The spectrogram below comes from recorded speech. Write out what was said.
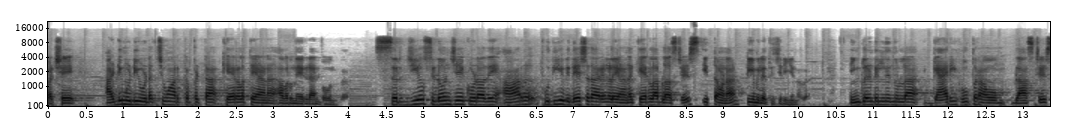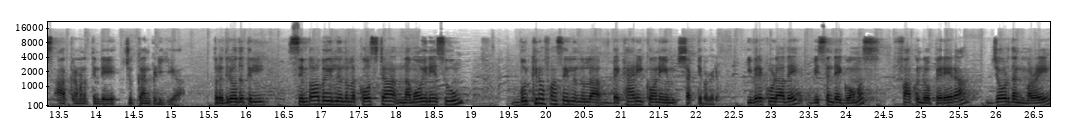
പക്ഷേ അടിമുടി ഉടച്ചുവാർക്കപ്പെട്ട കേരളത്തെയാണ് അവർ നേരിടാൻ പോകുന്നത്. സെർജിയോ സിഡോഞ്ചയെ കൂടാതെ ആറ് പുതിയ വിദേശ താരങ്ങളെയാണ് കേരള ബ്ലാസ്റ്റേഴ്സ് ഇത്തവണ ടീമിലെത്തിച്ചിരിക്കുന്നത്. ഇംഗ്ലണ്ടിൽ നിന്നുള്ള ഗാരി ഹൂപ്പറാവും ബ്ലാസ്റ്റേഴ്സ് ആക്രമണത്തിന്റെ ചുക്കാൻ പിടിക്കുക. പ്രതിരോധത്തിൽ സിംബാബ്വയിൽ നിന്നുള്ള കോസ്റ്റ നമോയിനേസുവും ബുർക്കിനോഫാസയിൽ നിന്നുള്ള ബെക്കാരി കോനയും ശക്തി പകരും. ഇവരെ കൂടാതെ Vicente Gomez Facundo Pereyra Jordan Murray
